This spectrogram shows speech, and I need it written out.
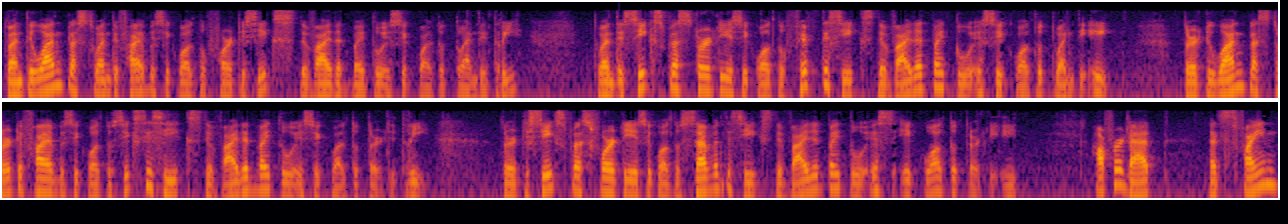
21 plus 25 is equal to 46 divided by 2 is equal to 23. 26 plus 30 is equal to 56 divided by 2 is equal to 28. 31 plus 35 is equal to 66 divided by 2 is equal to 33. 36 plus 40 is equal to 76 divided by 2 is equal to 38. After that, let's find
